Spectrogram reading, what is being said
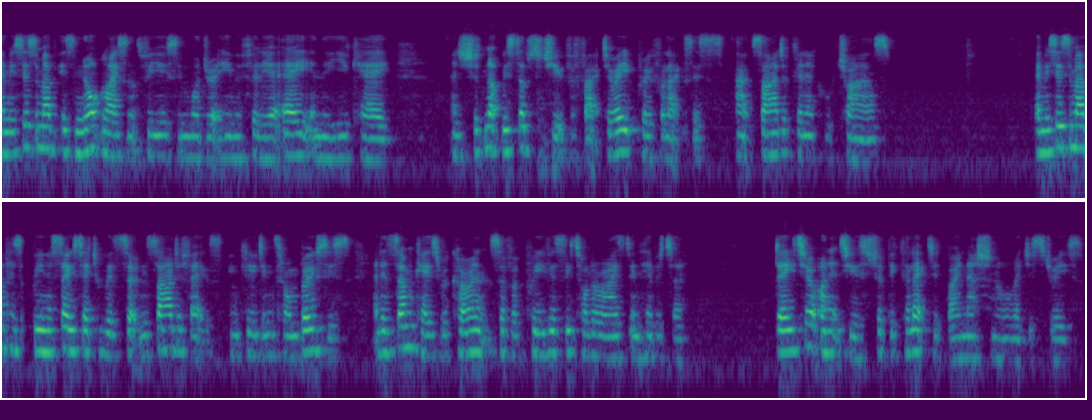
Emicizumab is not licensed for use in moderate haemophilia A in the UK and should not be substitute for factor VIII prophylaxis outside of clinical trials. Emicizumab has been associated with certain side effects, including thrombosis and in some cases recurrence of a previously tolerized inhibitor. Data on its use should be collected by national registries.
